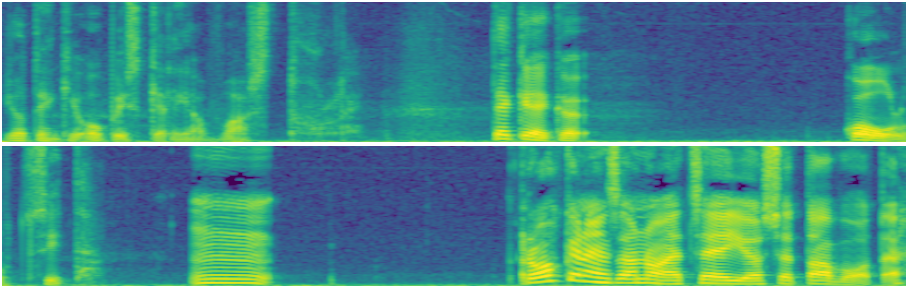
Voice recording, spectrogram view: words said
jotenkin opiskelijan vastuulle? Tekeekö koulut sitä? Mm, rohkenen sanoa, että se ei ole se tavoite.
